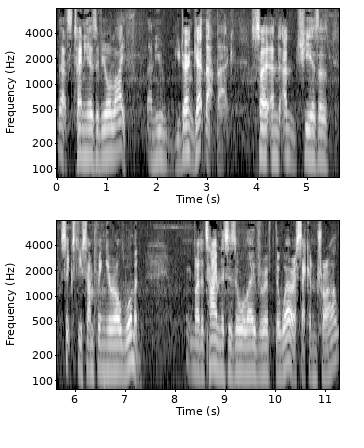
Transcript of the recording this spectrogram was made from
that's ten years of your life, and you you don't get that back. So and and she is a sixty something year old woman. By the time this is all over, if there were a second trial,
